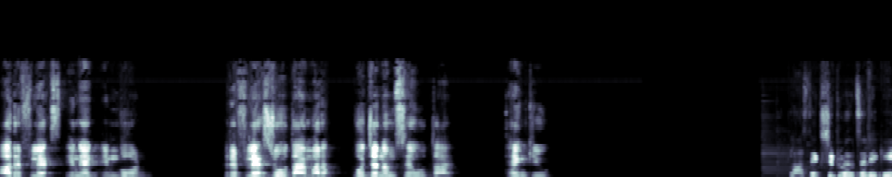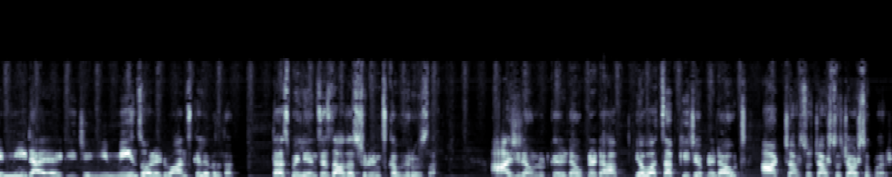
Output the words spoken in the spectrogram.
और reflex in an inborn reflex जो होता है हमारा, वो जन्म से होता है। थैंक यू क्लास सिक्स से ट्वेल्थ से लेके NEET I I T JEE mains और एडवांस के लेवल तक। दस मिलियन से ज़्यादा स्टूडेंट्स का भरोसा। आज ही डाउनलोड करें डाउट नेट ऐप या व्हाट्सअप कीजिए अपने डाउट्स आठ चार सौ चार सौ चार सौ पर।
